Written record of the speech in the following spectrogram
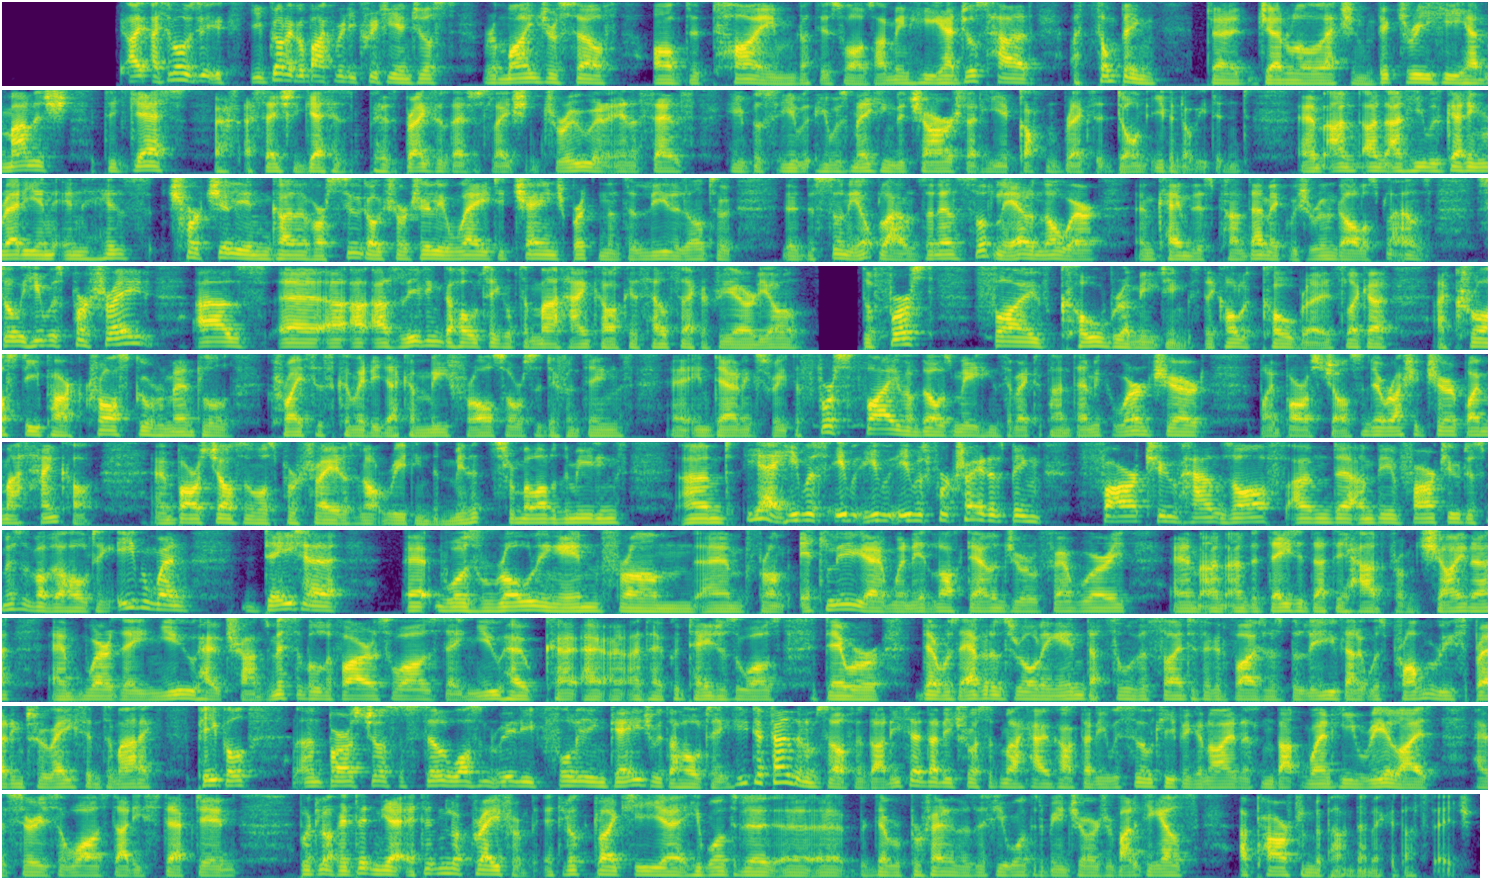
I, I suppose you- you've got to go back really quickly and just remind yourself of the time that this was. I mean, he had just had a thumping uh, general election victory. He had managed to get essentially get his, his Brexit legislation through. In, in a sense, he was he, he was making the charge that he had gotten Brexit done, even though he didn't. Um, and, and and he was getting ready in, in his Churchillian kind of or pseudo Churchillian way to change Britain and to lead it onto the, the sunny uplands. And then suddenly, out of nowhere, um, came this pandemic, which ruined all his plans. So he was portrayed as uh, as leaving the whole thing up to Matt Hancock, his health secretary, early on. The first five Cobra meetings, they call it Cobra. It's like a, a cross depart, cross governmental crisis committee that can meet for all sorts of different things uh, in Downing Street. The first five of those meetings about the pandemic weren't chaired by Boris Johnson. They were actually chaired by Matt Hancock. And Boris Johnson was portrayed as not reading the minutes from a lot of the meetings. And yeah, he was he, he, he was portrayed as being far too hands off and uh, and being far too dismissive of the whole thing. Even when data uh, was rolling in from um, from Italy uh, when it locked down during February, um, and, and the data that they had from China, um, where they knew how transmissible the virus was, they knew how ca- uh, and how contagious it was. There were there was evidence rolling in that some of the scientific advisors believed that it was probably spreading through asymptomatic people, and Boris Johnson still wasn't really fully engaged with the whole thing. He defended himself in that. He said that he trusted Matt Hancock, that he was still keeping an eye on it, and that when he realised how serious it was, that he stepped in. But look, it didn't yet. It didn't look great for him. It looked like he uh, he wanted to. Uh, uh, they were pretending as if he wanted to be in charge of anything else apart from the pandemic at that stage.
